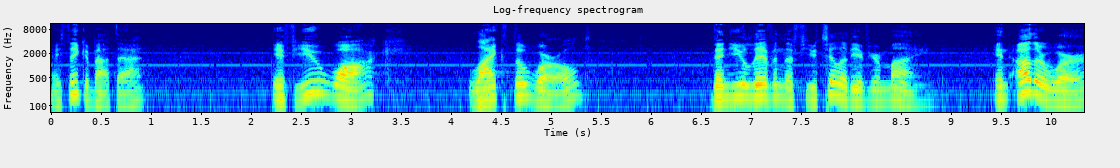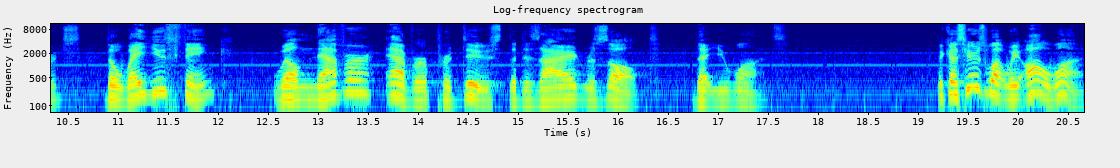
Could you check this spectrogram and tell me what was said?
Now, think about that. If you walk like the world, then you live in the futility of your mind. In other words, the way you think will never, ever produce the desired result that you want. Because here's what we all want,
